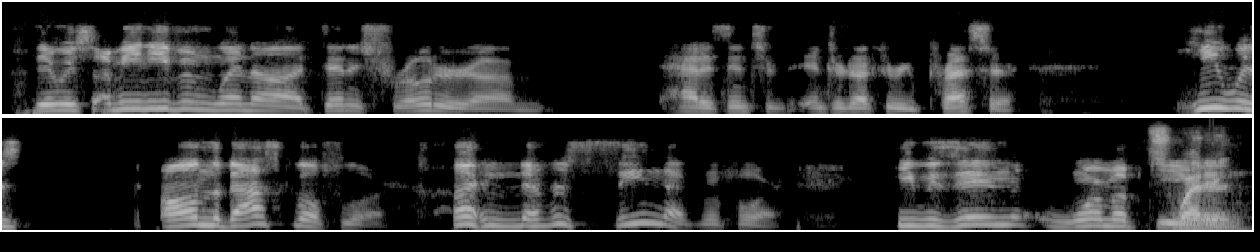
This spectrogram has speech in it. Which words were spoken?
there was, I mean, even when uh, Dennis Schroeder um, had his intro- introductory presser, he was on the basketball floor. I've never seen that before. He was in warm up gear. Sweating.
